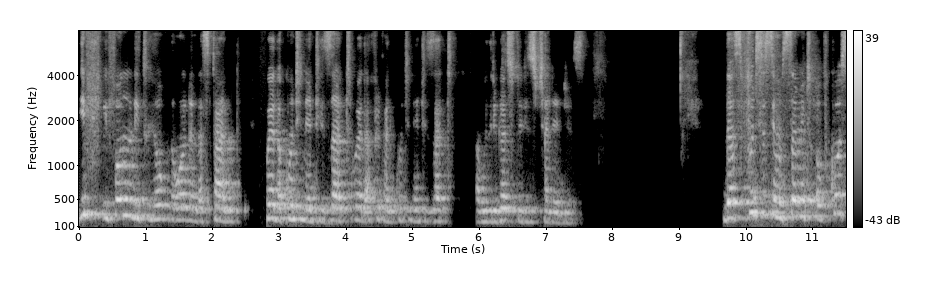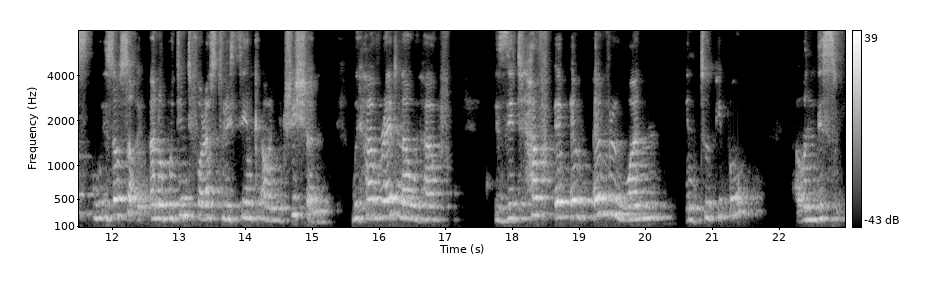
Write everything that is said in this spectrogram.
if, if only to help the world understand where the continent is at, where the African continent is at uh, with regards to these challenges. The Food System Summit, of course, is also an opportunity for us to rethink our nutrition. We have right now, we have, is it half every one in two people on this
